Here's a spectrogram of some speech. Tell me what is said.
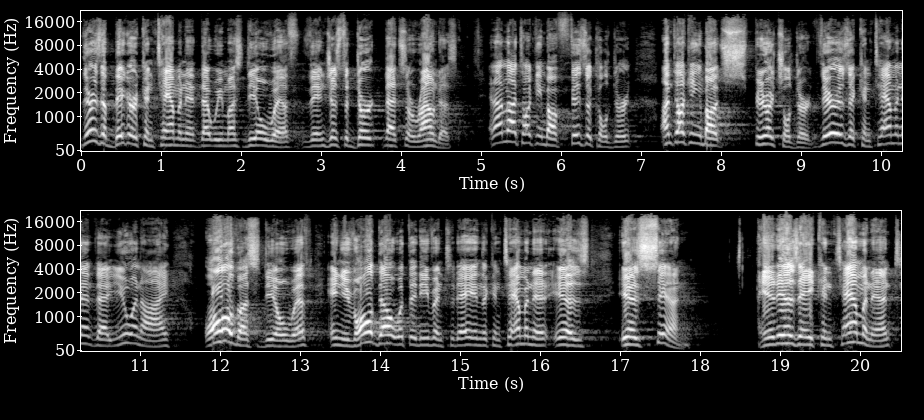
there's a bigger contaminant that we must deal with than just the dirt that's around us. And I'm not talking about physical dirt, I'm talking about spiritual dirt. There is a contaminant that you and I, all of us deal with, and you've all dealt with it even today, and the contaminant is, is sin. It is a contaminant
